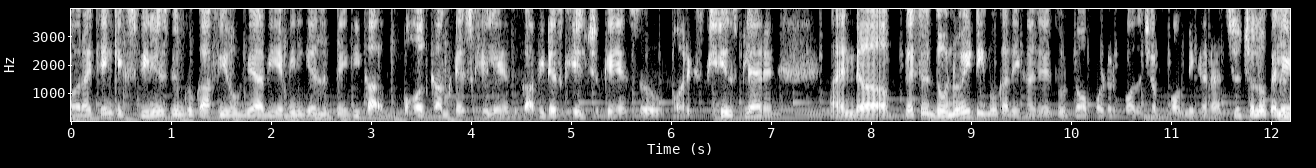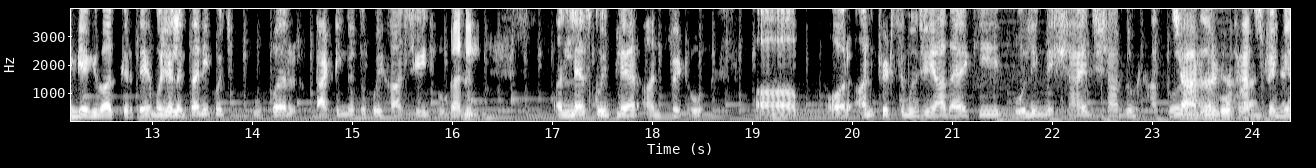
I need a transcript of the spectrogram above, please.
और आई थिंक एक्सपीरियंस भी उनको काफ़ी हो गया। अभी ये भी नहीं कह हम्म। सकते कि का- बहुत कम टेस्ट खेले हैं तो काफ़ी टेस्ट खेल चुके हैं सो और एक्सपीरियंस प्लेयर है। एंड वैसे दोनों ही टीमों का देखा जाए तो टॉप ऑर्डर बहुत अच्छा फॉर्म नहीं कर रहा है। तो चलो पहले हम्म। इंडिया की बात करते हैं। मुझे लगता नहीं कुछ ऊपर बैटिंग में तो कोई खास चेंज होगा नहीं अनलेस कोई प्लेयर अनफिट हो। Uh, और अनफिट से मुझे याद आया कि बॉलिंग में शायद शार्दुल ठाकुर शार्दुल को ठाकुर हैमस्ट्रिंग में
